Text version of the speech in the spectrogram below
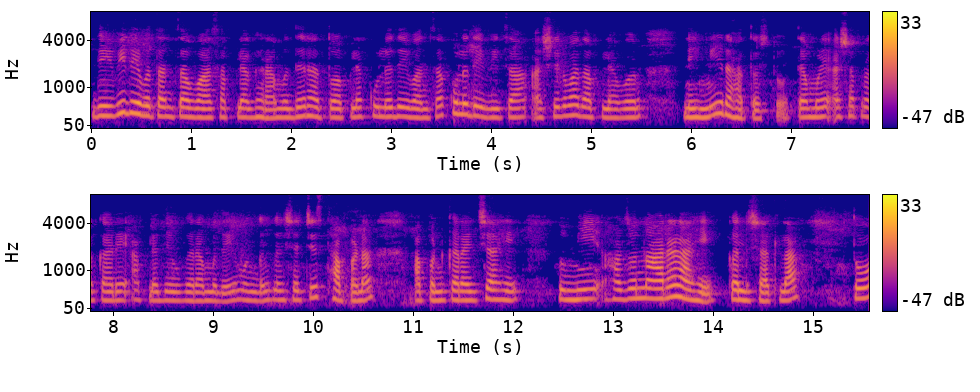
देवी देवतांचा वास आपल्या घरामध्ये राहतो आपल्या कुलदेवांचा कुलदेवीचा आशीर्वाद आपल्यावर नेहमी राहत असतो. त्यामुळे अशा प्रकारे आपल्या देवघरामध्ये मंगल कलशाची स्थापना आपण करायची आहे. तुम्ही हा जो नारळ आहे कलशातला तो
